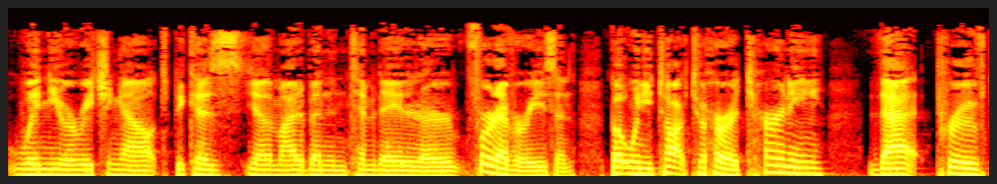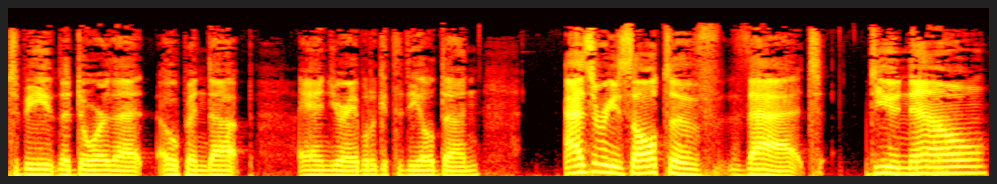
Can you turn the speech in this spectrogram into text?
when you were reaching out because you know might have been intimidated or for whatever reason. But when you talked to her attorney, that proved to be the door that opened up, and you're able to get the deal done. As a result of that, do you now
